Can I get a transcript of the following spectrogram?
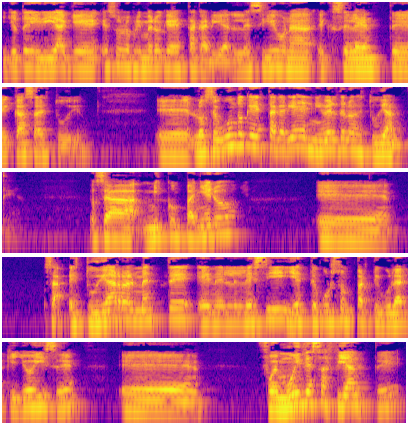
yo te diría que eso es lo primero que destacaría. Le sigue una excelente casa de estudio. Eh, lo segundo que destacaría es el nivel de los estudiantes. O sea, mis compañeros, eh, o sea, estudiar realmente en el LSI y este curso en particular que yo hice, fue muy desafiante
